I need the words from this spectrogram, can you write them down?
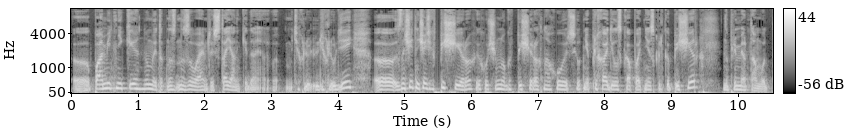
э, памятники, ну, мы так называем, то есть стоянки да, этих, этих людей, э, значительная часть их в пещерах, их очень много в пещерах находится. Вот мне приходилось копать несколько пещер, например, там вот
